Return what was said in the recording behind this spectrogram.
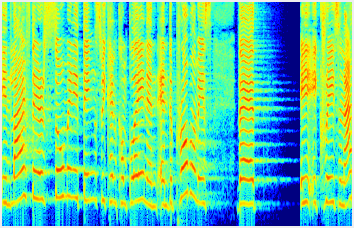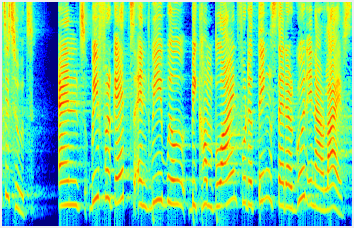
in life there are so many things we can complain, and, and the problem is that it, it creates an attitude. And we forget and we will become blind for the things that are good in our lives.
